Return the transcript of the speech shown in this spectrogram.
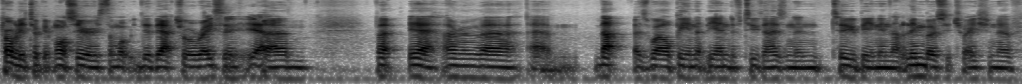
probably took it more serious than what we did the actual racing. Yeah. Um, but yeah, I remember um, that as well. Being at the end of two thousand and two, being in that limbo situation of,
